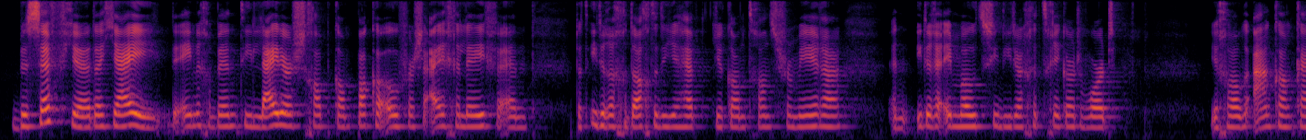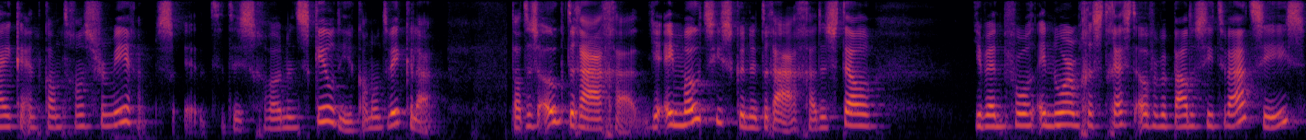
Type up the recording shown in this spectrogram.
besef je dat jij de enige bent die leiderschap kan pakken over zijn eigen leven en dat iedere gedachte die je hebt je kan transformeren en iedere emotie die er getriggerd wordt je gewoon aan kan kijken en kan transformeren. Dus het is gewoon een skill die je kan ontwikkelen. Dat is ook dragen. Je emoties kunnen dragen. Dus stel, je bent bijvoorbeeld enorm gestrest over bepaalde situaties.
